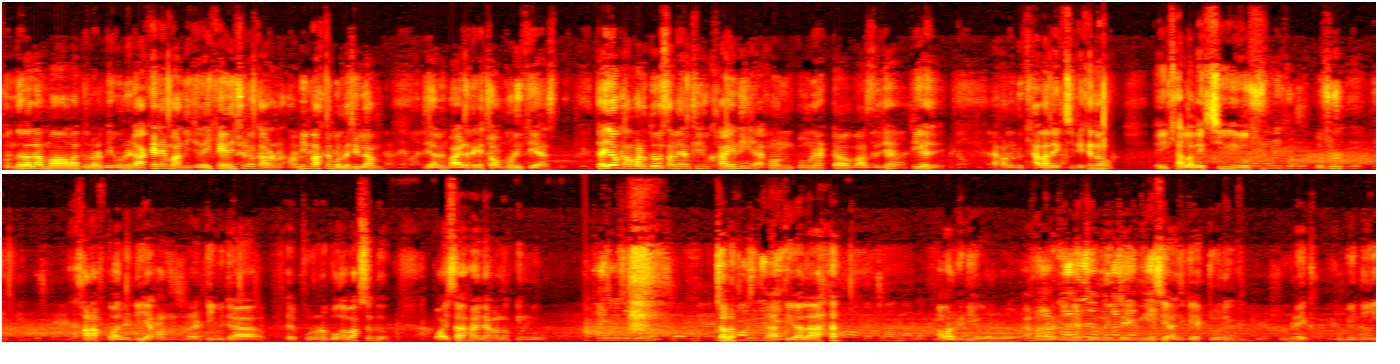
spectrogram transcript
সন্ধ্যাবেলা মা আমার জন্য আর বেগুনি রাখে না মা নিজেরাই খেয়ে নিয়েছিল কারণ আমি মাকে বলেছিলাম যে আমি বাইরে থেকে চপ মুড়ি খেয়ে আসব। যাই হোক আমার দোষ আমি আর কিছু খাইনি এখন পৌনে একটা বাজতে যায় ঠিক আছে? এখন একটু খেলা দেখছি দেখে নাও। এই খেলা দেখছি প্রচুর খারাপ কোয়ালিটি এখন টিভিটা পুরোনো বোকা বাক্স তো পয়সা হয় না এখনও কিনবো। চলো রাত্রিবেলা আবার ভিডিও করব। এখন আর কিছু একটুখানি ব্রেক নিয়েছি। আজকে একটুখানি ব্রেক খুবই নিই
